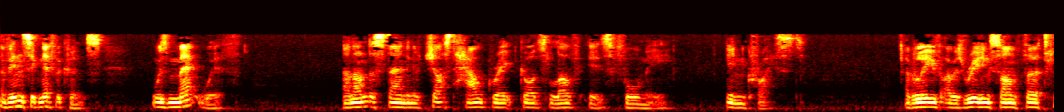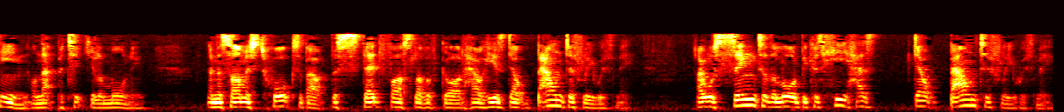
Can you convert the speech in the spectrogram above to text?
of insignificance was met with an understanding of just how great God's love is for me in Christ. I believe I was reading Psalm 13 on that particular morning, and the psalmist talks about the steadfast love of God, how he has dealt bountifully with me. I will sing to the Lord because he has dealt bountifully with me.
